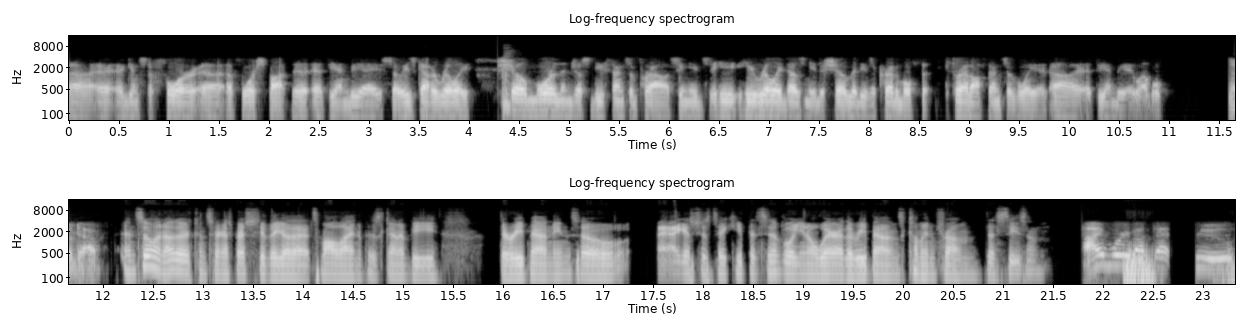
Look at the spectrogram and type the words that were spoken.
uh, against a four uh, a four spot at the NBA. So he's got to really show more than just defensive prowess. He needs he he really does need to show that he's a credible threat offensively at, uh, at the NBA level. No doubt. And so another concern, especially if they go that small lineup, is going to be the rebounding. So I guess just to keep it simple, you know, where are the rebounds coming from this season? I worry about that too.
